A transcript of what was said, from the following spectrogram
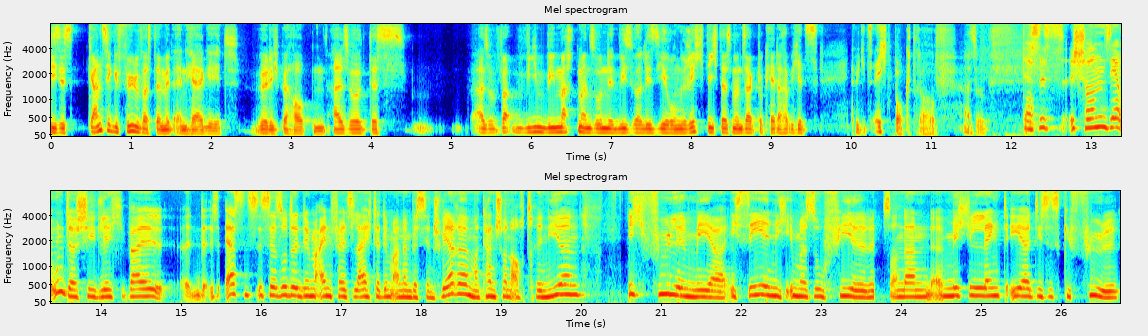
dieses ganze Gefühl, was damit einhergeht, würde ich behaupten. Also das also wie, wie macht man so eine Visualisierung richtig, dass man sagt, okay, da habe ich jetzt, da habe ich jetzt echt Bock drauf. Also das ist schon sehr unterschiedlich, weil äh, erstens ist ja so, dem einen fällt es leichter, dem anderen ein bisschen schwerer. Man kann schon auch trainieren. Ich fühle mehr, ich sehe nicht immer so viel, sondern äh, mich lenkt eher dieses Gefühl.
